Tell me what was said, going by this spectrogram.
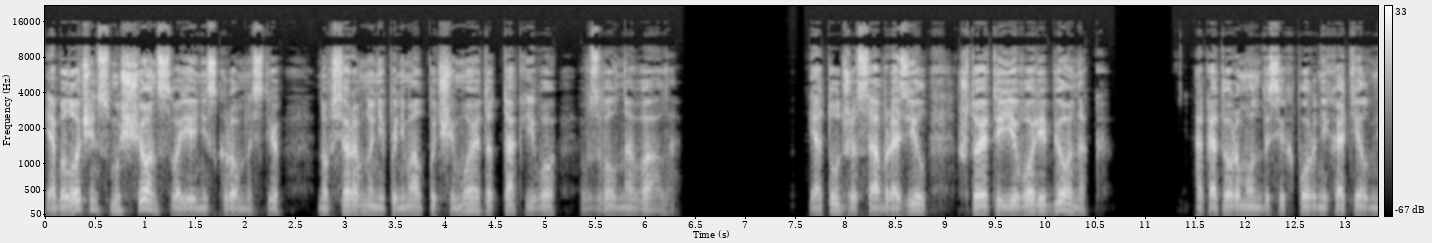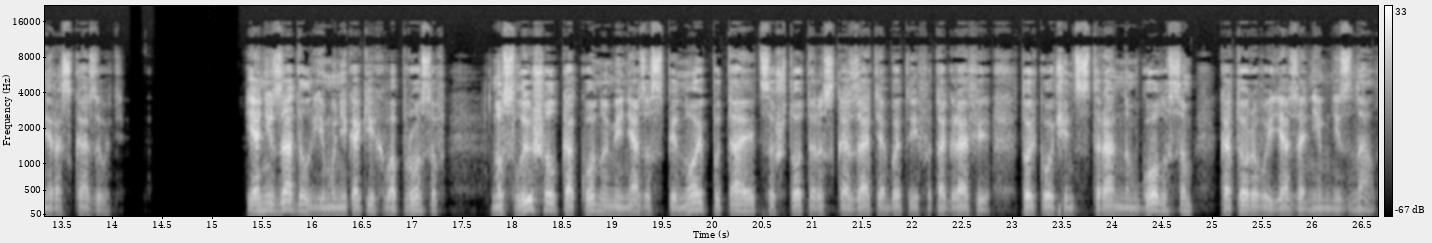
Я был очень смущен своей нескромностью, но все равно не понимал, почему это так его взволновало. Я тут же сообразил, что это его ребенок, о котором он до сих пор не хотел мне рассказывать. Я не задал ему никаких вопросов, но слышал, как он у меня за спиной пытается что-то рассказать об этой фотографии, только очень странным голосом, которого я за ним не знал.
